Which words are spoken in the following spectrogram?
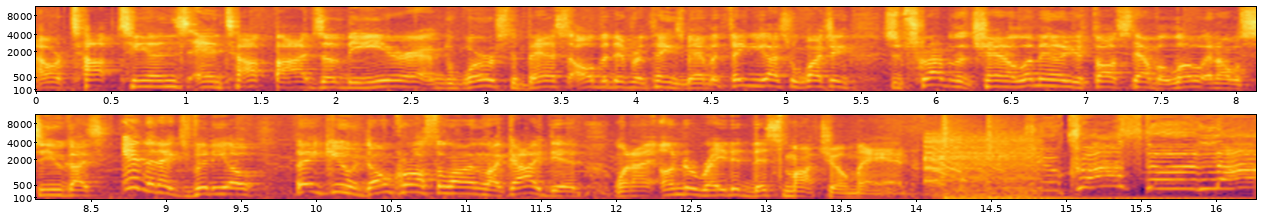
our top 10s and top 5s of the year. Worst, best, all the different things, man. But thank you guys for watching. Subscribe to the channel. Let me know your thoughts down below, and I will see you guys in the next video. Thank you, and don't cross the line like I did when I underrated this Macho Man. You crossed the line,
